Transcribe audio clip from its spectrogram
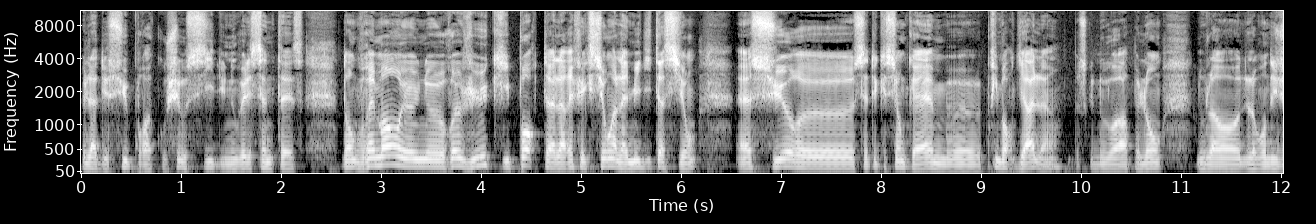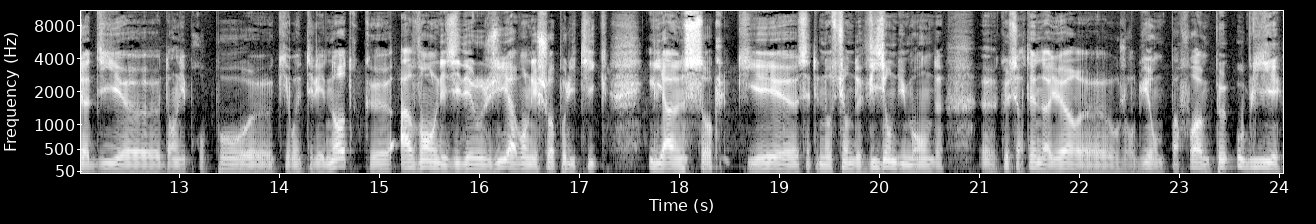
là-dessus pour accoucher aussi d'une nouvelle synthèse. Donc vraiment une revue qui porte à la réflexion, à la méditation hein, sur euh, cette question quand même euh, primordiale, hein, parce que nous rappelons, nous l'avons déjà dit euh, dans les propos qui ont été les nôtres, que avant les idéologies, avant les choix politiques, il y a un socle qui est cette notion de vision du monde que certains d'ailleurs aujourd'hui ont parfois un peu oublié.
